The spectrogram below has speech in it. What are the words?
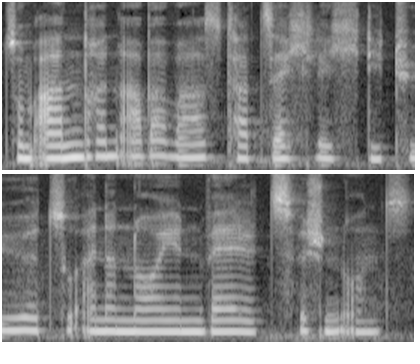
Zum anderen aber war es tatsächlich die Tür zu einer neuen Welt zwischen uns.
